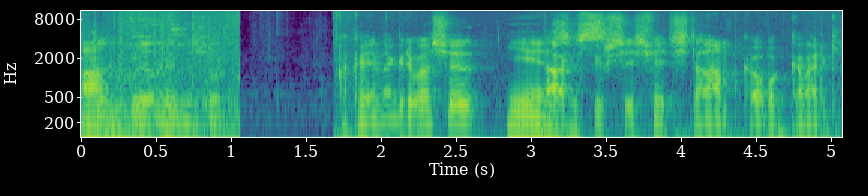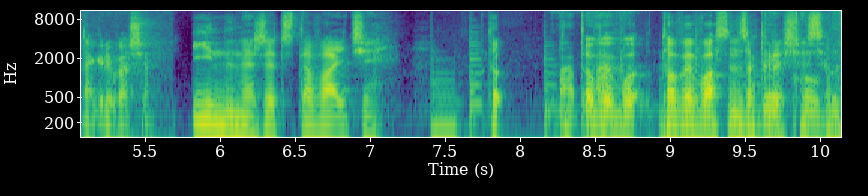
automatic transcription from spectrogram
A, no chujowo tak. wyszło. Okej, nagrywa się? Jezus. Tak, już się świeci ta lampka obok kamerki, nagrywa się. Inne rzeczy dawajcie. To, to, we, wła- to we własnym zakresie sobie,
